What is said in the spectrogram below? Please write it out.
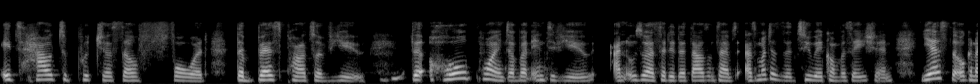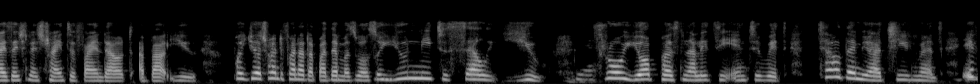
it's how to put yourself forward, the best parts of you. Mm-hmm. The whole point of an interview, and also I said it a thousand times, as much as a two-way conversation, yes, the organization is trying to find out about you, but you're trying to find out about them as well. So you need to sell you. Yes. Throw your personality into it. Tell them your achievements. If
